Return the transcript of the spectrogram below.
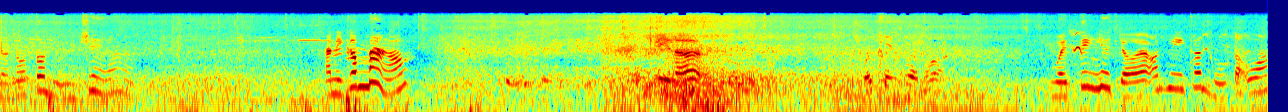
Cho nó tốt những chuyện đó anh ấy cấm mạng không gì là? Phải tinh hơn thôi vậy tin nha trời ơi anh Huy có đủ tậu á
